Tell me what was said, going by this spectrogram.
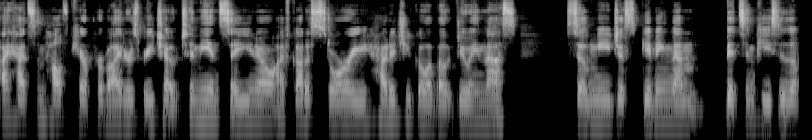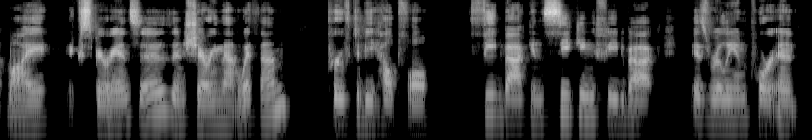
I had some healthcare providers reach out to me and say, you know, I've got a story. How did you go about doing this? So, me just giving them bits and pieces of my experiences and sharing that with them proved to be helpful. Feedback and seeking feedback is really important.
